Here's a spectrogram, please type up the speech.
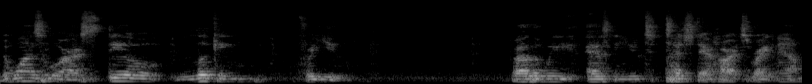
the ones who are still looking for you. Father, we asking you to touch their hearts right now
